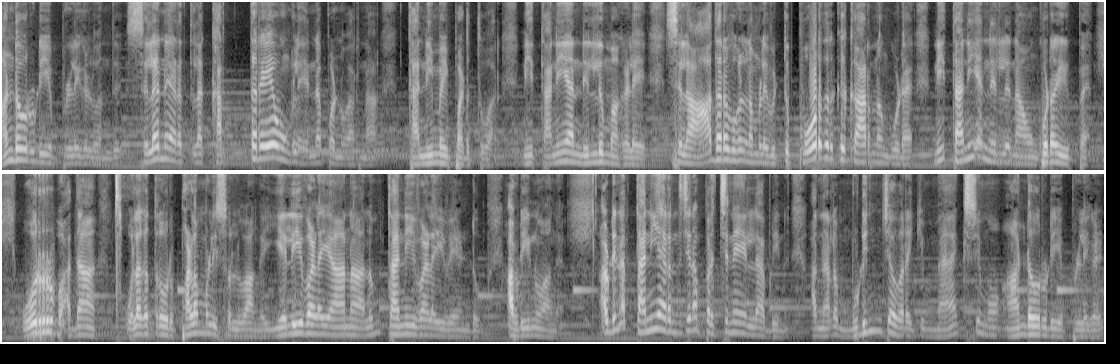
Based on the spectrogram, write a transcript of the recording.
ஆண்டவருடைய பிள்ளைகள் வந்து சில நேரத்தில் கர்த்தரே உங்களை என்ன பண்ணுவார்னா தனிமைப்படுத்துவார். நீ தனியாக நில்லு மகளே. சில ஆதரவுகள் நம்மளை விட்டு போகிறதற்கு காரணம் கூட நீ தனியாக நில்லு நான் உன் கூட இருப்பேன். ஒரு அதான் உலகத்தில் ஒரு பழமொழி சொல்லுவாங்க எலிவளையானாலும் தனி வளை வேண்டும் அப்படின்னுவாங்க. அப்படின்னா தனியாக இருந்துச்சுன்னா பிரச்சனையே இல்லை அப்படின்னு. அதனால் முடிஞ்ச வரைக்கும் மேக்சிமம் ஆண்டவருடைய பிள்ளைகள்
